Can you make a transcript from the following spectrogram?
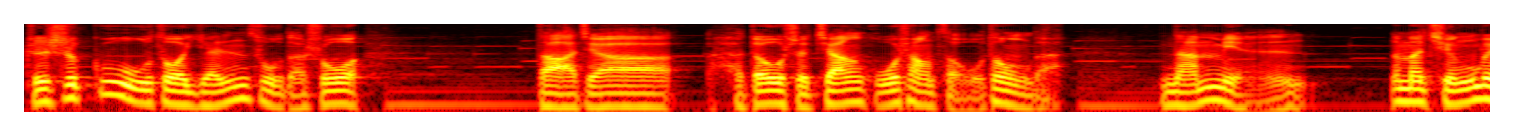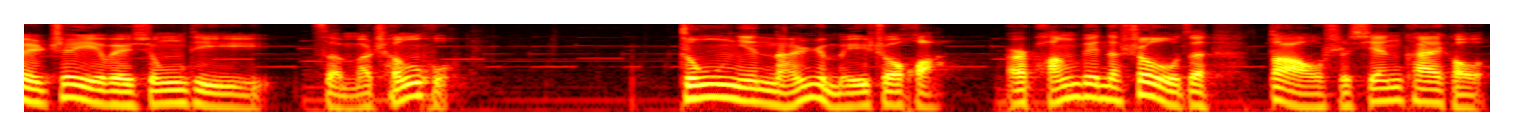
只是故作严肃地说。大家都是江湖上走动的，难免。那么，请问这位兄弟怎么称呼？中年男人没说话，而旁边的瘦子倒是先开口：“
